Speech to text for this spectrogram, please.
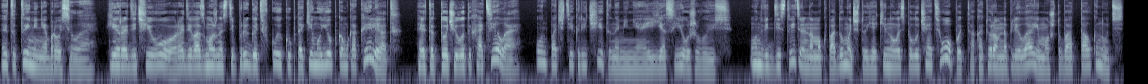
«Это ты меня бросила. И ради чего? Ради возможности прыгать в койку к таким уёбкам, как Элиот? Это то, чего ты хотела?» Он почти кричит на меня, и я съеживаюсь. Он ведь действительно мог подумать, что я кинулась получать опыт, о котором наплела ему, чтобы оттолкнуть.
